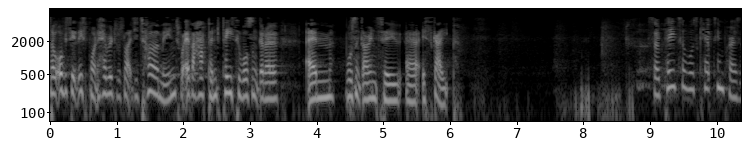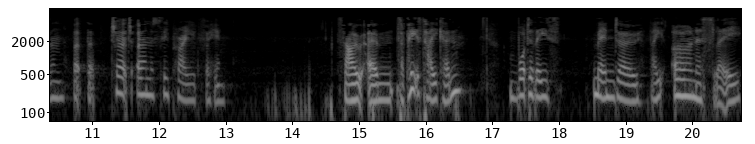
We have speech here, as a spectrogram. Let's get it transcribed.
So obviously at this point, Herod was like determined, whatever happened, Peter wasn't going to um, wasn't going to uh, escape. So Peter was kept in prison, but the church earnestly prayed for him. So, um, so Peter's taken. What do these men do. They earnestly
